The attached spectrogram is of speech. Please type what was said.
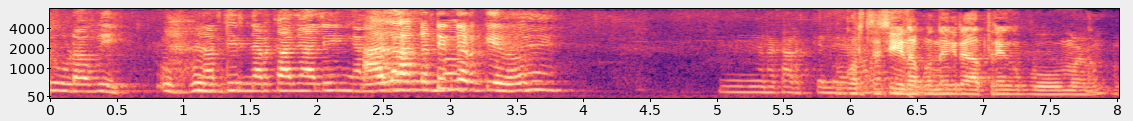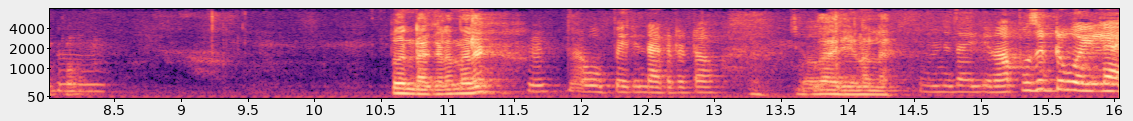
ചൂടാവേ. തിരിഞ്ഞെടുക്കാഞ്ഞാൽ ഇങ്ങനെ കിടക്കല്ലേ. കുറച്ച് ക്ഷീണപ്പോ എന്തെങ്കിലും രാത്രി അങ്ങ് പോവും വേണം അപ്പൊ. ഇപ്പൊ ഉണ്ടാക്കല എന്നാൽ ഉപ്പേരി ഉണ്ടാക്കട്ടെ കേട്ടോ പോയില്ലേ?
